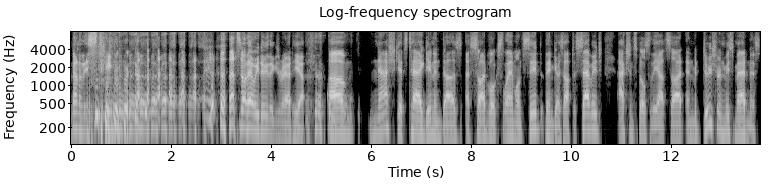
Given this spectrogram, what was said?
none of this Sting. That's not how we do things around here. Um, Nash gets tagged in and does a sidewalk slam on Sid, then goes after Savage. Action spills to the outside, and Medusa and Miss Madness,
